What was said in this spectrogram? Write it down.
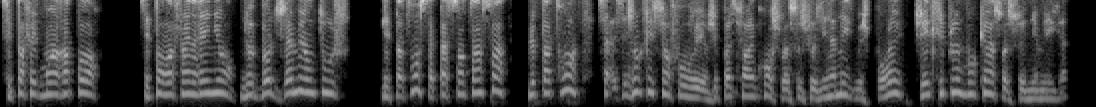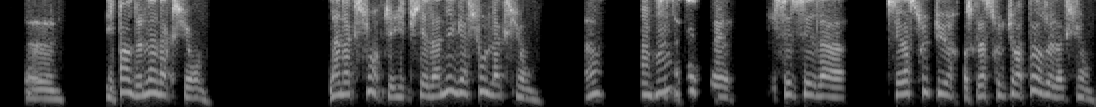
C'est pas faites-moi un rapport. C'est pas on va faire une réunion. Ne botte jamais en touche. Les patrons, ça passe sans ça. Le patron, c'est Jean-Christian Fauvé. Je vais pas te faire un cours sur la sociodynamique, mais je pourrais. J'ai écrit plein de bouquins sur la sociodynamique. Hein. Euh, il parle de l'inaction. L'inaction, c'est la négation de l'action. Hein mm-hmm. C'est-à-dire que c'est la, c'est la structure, parce que la structure a peur de l'action.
